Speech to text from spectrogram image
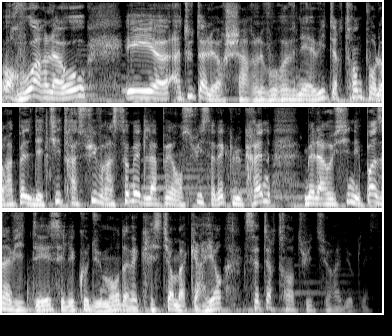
Au revoir là-haut. Et à tout à l'heure, Charles. Vous revenez à 8h30 pour le rappel des titres. À suivre un sommet de la paix en Suisse avec l'Ukraine. Mais la Russie n'est pas invitée. C'est l'écho du monde avec Christian Macarian. 7h38 sur Radio Classique.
